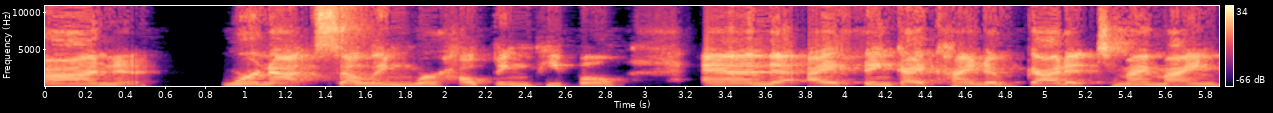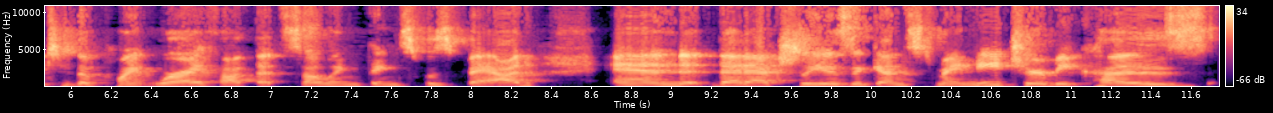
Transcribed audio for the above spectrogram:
on we're not selling, we're helping people. And I think I kind of got it to my mind to the point where I thought that selling things was bad. And that actually is against my nature because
